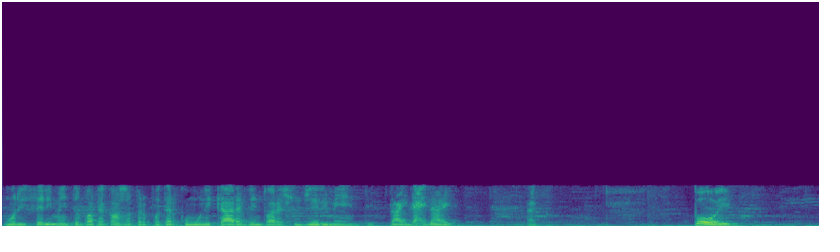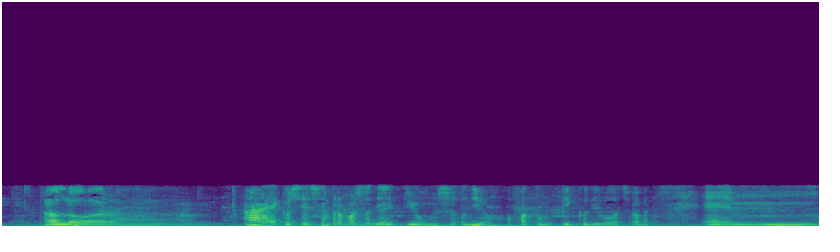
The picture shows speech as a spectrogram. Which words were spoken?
un riferimento qualche cosa per poter comunicare eventuali suggerimenti. Dai, dai, dai. Ecco. Poi, allora, Ah, ecco, sì, sempre a proposito di iTunes. Oddio, ho fatto un picco di voce, vabbè. Ehm,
